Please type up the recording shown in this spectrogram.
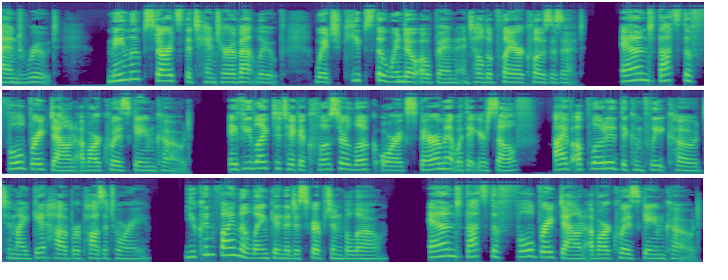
and route. Main loop starts the Tkinter event loop, which keeps the window open until the player closes it. And that's the full breakdown of our quiz game code. If you'd like to take a closer look or experiment with it yourself, I've uploaded the complete code to my GitHub repository. You can find the link in the description below. And that's the full breakdown of our quiz game code.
